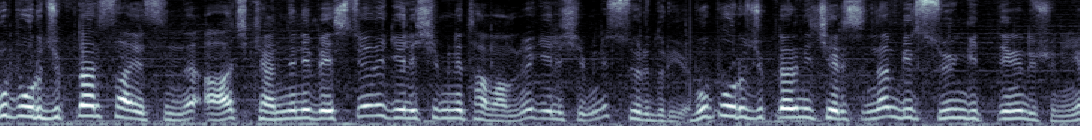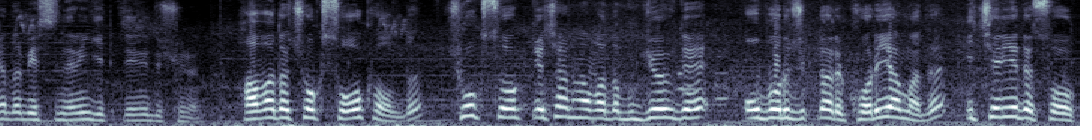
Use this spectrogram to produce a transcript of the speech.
Bu borucuklar sayesinde ağaç kendini besliyor ve gelişimini tamamlıyor, gelişimini sürdürüyor. Bu borucukların içerisinden bir suyun gittiğini düşünün ya da besinlerin gittiğini düşünün. Havada çok soğuk oldu. Çok soğuk geçen havada bu gövde o borucukları koruyamadı. İçeriye de soğuk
